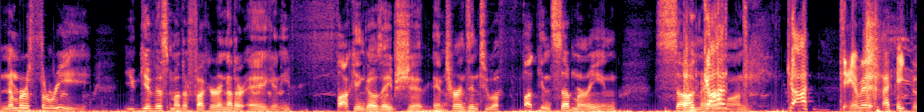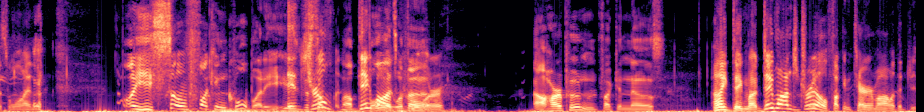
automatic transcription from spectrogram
Number three, you give this motherfucker another egg and he fucking goes ape shit and turns into a fucking submarine. Oh God! God damn it! I hate this one. Oh, he's so fucking cool, buddy. He's It's just drill. a, a Digmon's with cooler. a, a harpoon fucking nose. I like Digmon. Digmon's drill. Fucking Terramon with the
